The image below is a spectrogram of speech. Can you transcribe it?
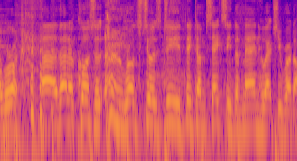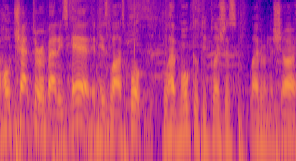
We're on. We're on. Uh, that, of course, is Rod Stewart's Do You Think I'm Sexy? The man who actually wrote a whole chapter about his hair in his last book. We'll have more guilty pleasures later in the show.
